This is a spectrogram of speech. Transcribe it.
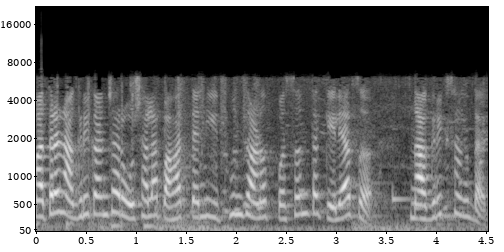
मात्र नागरिकांच्या रोषाला पाहत त्यांनी इथून जाणं पसंत केल्याचं नागरिक सांगतात.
